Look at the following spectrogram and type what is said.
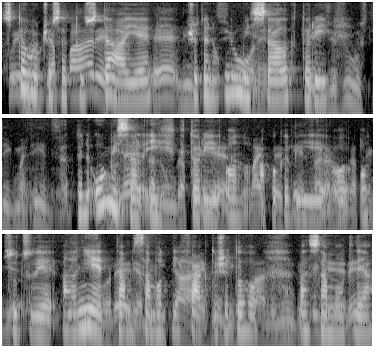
z toho, čo sa tu zdá, je, že ten úmysel, ktorý, ten úmysel ich, ktorý on ako keby odsudzuje, ale nie je tam samotný fakt, že dlho sa modlia.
